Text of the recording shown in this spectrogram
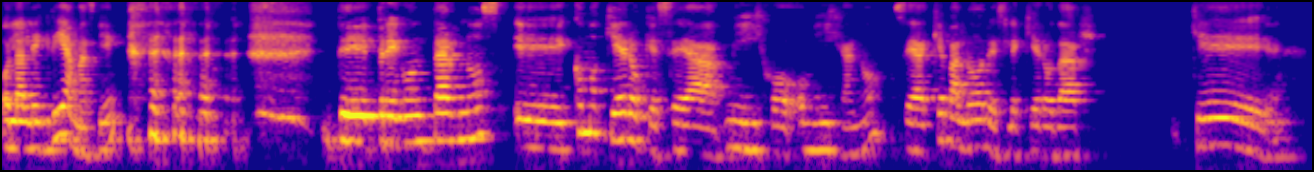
o la alegría más bien, de preguntarnos eh, cómo quiero que sea mi hijo o mi hija, ¿no? O sea, qué valores le quiero dar, qué,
